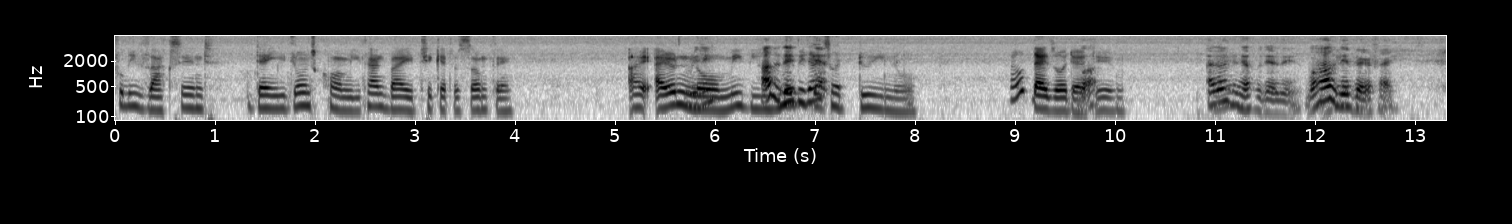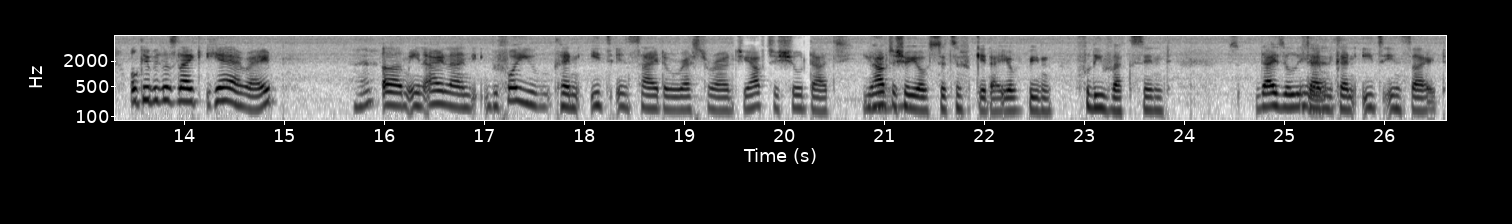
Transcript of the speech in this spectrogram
fully vaccinated, then you don't come. You can't buy a ticket or something. I I don't Really? know. Maybe How do they- maybe that's what they're doing. No, I hope that is what they're What? doing. i don't think that's what they're doing but how do they verify Okay, because like here, right? Um, in Ireland, before you can eat inside a restaurant, you have to show that you mm. have to mm. show your certificate that you've been fully vaccinated. So that is the only yes. time you can eat inside.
